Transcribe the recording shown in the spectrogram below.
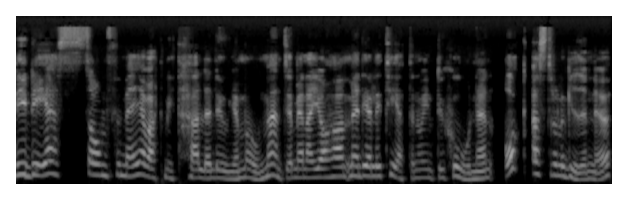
det är det som för mig har varit mitt hallelujah moment. Jag menar, jag har medialiteten och intuitionen och astrologin nu.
